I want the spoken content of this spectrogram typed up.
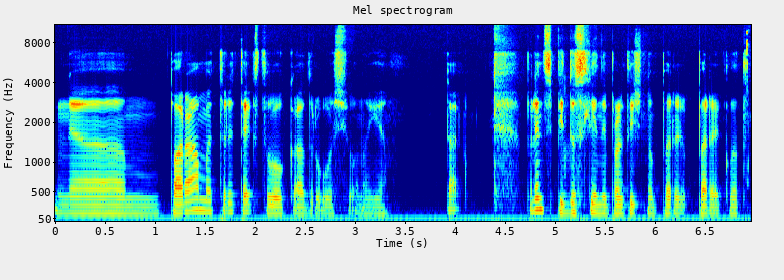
ем, параметри текстового кадру. Ось воно є. Так. В принципі, дослідний практично переклад.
